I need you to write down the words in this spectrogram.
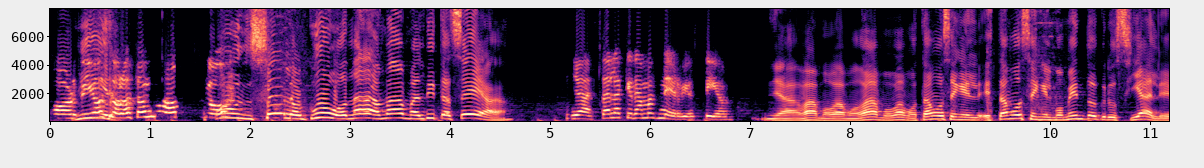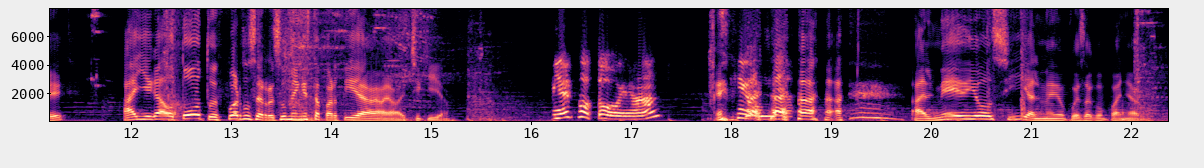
Por Dios, solo estamos Un solo cubo, nada más, maldita sea. Ya, está la que da más nervios, tío. Ya, vamos, vamos, vamos, vamos. Estamos en el, estamos en el momento crucial, eh. Ha llegado todo tu esfuerzo, se resume en esta partida, chiquilla. Mira el foto, ¿eh? al medio, sí, al medio puedes acompañarlo.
